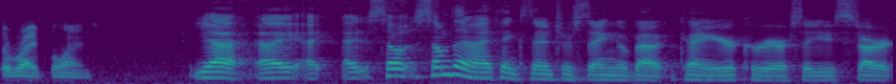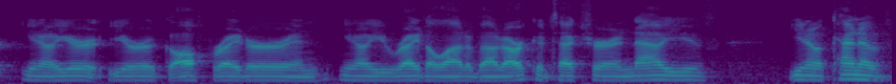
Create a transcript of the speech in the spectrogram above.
the right blend. Yeah, I, I, I, so something I think is interesting about kind of your career. So you start, you know, you're you're a golf writer, and you know you write a lot about architecture, and now you've, you know, kind of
